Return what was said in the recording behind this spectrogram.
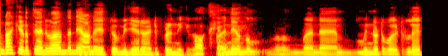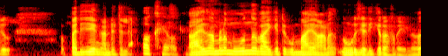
ഉണ്ടാക്കിയെടുത്ത അനുവാദം തന്നെയാണ് ഏറ്റവും വിജയകരമായിട്ട് ഇപ്പോഴും നിൽക്കുന്നത്. അതിനെ ഒന്നും പിന്നെ മുന്നോട്ട് പോയിട്ടുള്ള ഒരു പരിചയം കണ്ടിട്ടില്ല. അതായത് നമ്മൾ മൂന്ന് പാക്കറ്റ് കുമ്മായമാണ് നൂറ് ചെടിക്ക് റെഫർ ചെയ്യുന്നത്.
